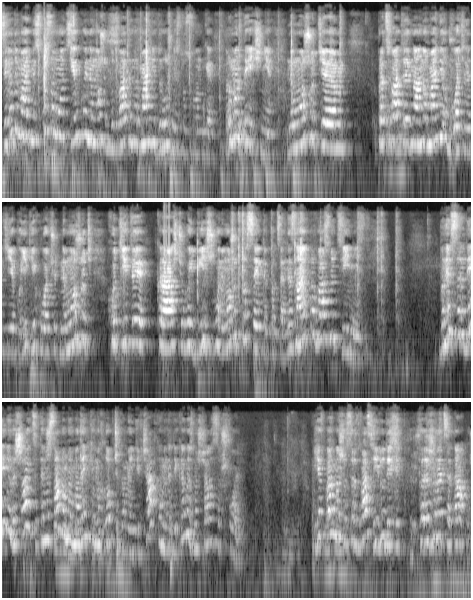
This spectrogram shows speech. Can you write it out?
Ці люди мають низьку самооцінку і не можуть будувати нормальні дружні стосунки, романтичні, не можуть ем, працювати на нормальній роботі, на ті, які хочуть, не можуть хотіти кращого і більшого, не можуть просити про це, не знають про власну цінність. Вони всередині лишаються тими самими маленькими хлопчиками і дівчатками, над якими знущалися в школі. І Я впевнена, що серед вас є люди, які пережили це також.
